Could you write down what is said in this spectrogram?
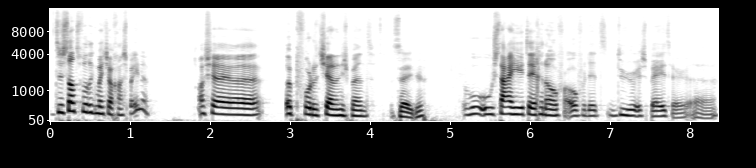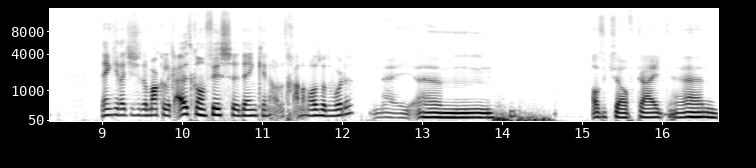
Dus dat wil ik met jou gaan spelen. Als jij eh, up voor de challenge bent. Zeker. Hoe, hoe sta je hier tegenover, over dit duur is beter? Eh, denk je dat je ze er makkelijk uit kan vissen? Denk je, nou, dat gaat nog wel eens wat worden? Nee, ehm, als ik zelf kijk, en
